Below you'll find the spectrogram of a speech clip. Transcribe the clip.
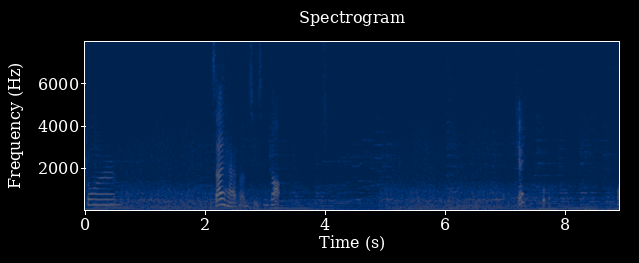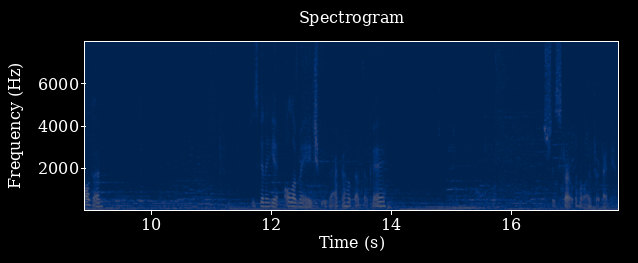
Storm. Because I have unceasing top. Okay, cool. All done. Just gonna get all of my HP back. I hope that's okay. Let's just start with electrodynamics.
